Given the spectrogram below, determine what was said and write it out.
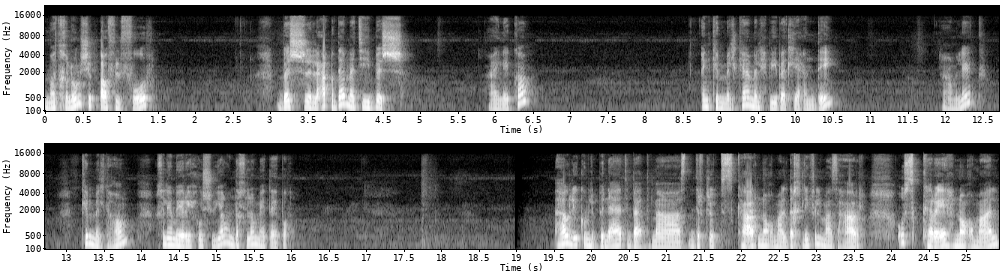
ما تخلوهمش يبطاو في الفور باش العقدة ما تيبش. هاي ليكم نكمل كامل الحبيبات اللي عندي. هاوليك كملتهم خليهم يريحوا شوية وندخلهم يطيبوا. هاوليكم البنات بعد ما درت له تسكار normal دخلي في المزهر وسكريه normal.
